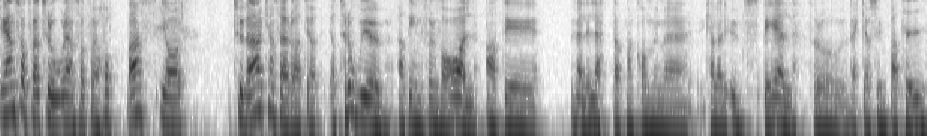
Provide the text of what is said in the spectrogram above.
en sak vad jag tror en sak vad jag hoppas. Jag, tyvärr kan jag säga då att jag, jag tror ju att inför val att det är väldigt lätt att man kommer med kallade utspel för att väcka sympati.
